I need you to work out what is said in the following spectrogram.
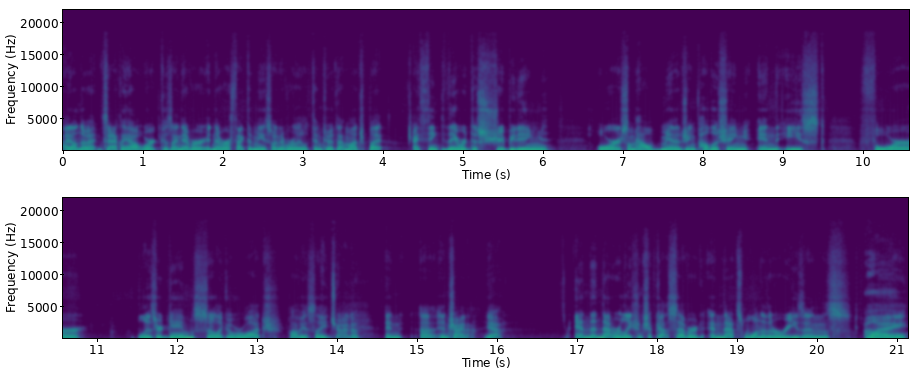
I don't know exactly how it worked because I never it never affected me, so I never really looked into it that much. But I think they were distributing or somehow managing publishing in the East for Blizzard games, so like Overwatch, obviously, In China. in uh, in China, yeah. And then that relationship got severed, and that's one of the reasons why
